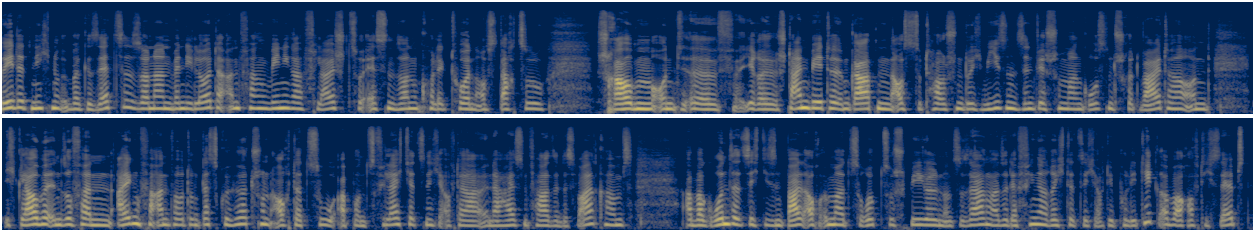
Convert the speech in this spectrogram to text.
redet nicht nur über Gesetze, sondern wenn die Leute anfangen, weniger Fleisch zu essen, Sonnenkollektoren aufs Dach zu schrauben und äh, ihre Steinbeete im Garten auszutauschen durch Wiesen, sind wir schon mal einen großen Schritt weiter. Und ich glaube, insofern Eigenverantwortung, das gehört schon auch dazu, ab und zu. Vielleicht jetzt nicht auf der, in der heißen Phase des Wahlkampfs, aber grundsätzlich diesen Ball auch immer zurückzuspiegeln und zu sagen, also der Finger richtet sich auf die Politik, aber auch auf dich selbst.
